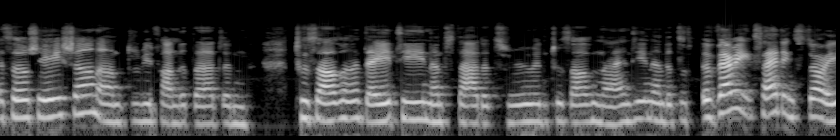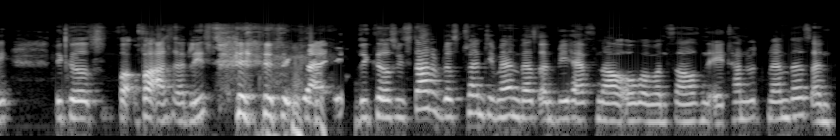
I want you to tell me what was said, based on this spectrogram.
Association. And we funded that in 2018 and started through in 2019. And it's a very exciting story because for, for us at least it's exciting because we started with 20 members and we have now over 1,800 members. And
